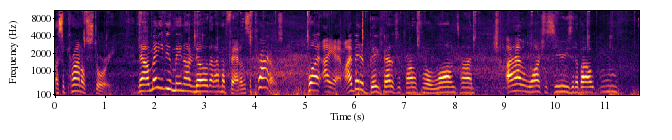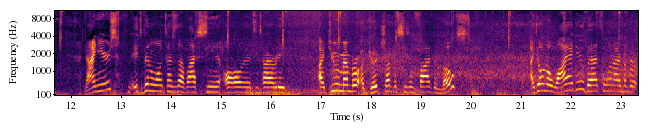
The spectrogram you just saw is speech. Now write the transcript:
a Sopranos story. Now, many of you may not know that I'm a fan of The Sopranos, but I am. I've been a big fan of The Sopranos for a long time. I haven't watched the series in about mm, nine years. It's been a long time since I've last seen it all in its entirety. I do remember a good chunk of season five the most. I don't know why I do, but that's the one I remember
